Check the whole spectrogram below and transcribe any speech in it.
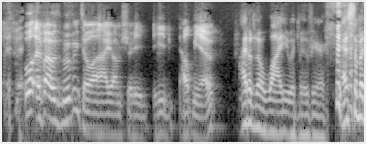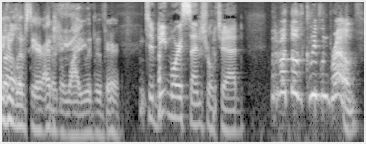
Well, if I was moving to Ohio, I'm sure he'd, he'd help me out. I don't know why you would move here. As somebody who lives here, I don't know why you would move here. to be more central, Chad. What about those Cleveland Browns?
